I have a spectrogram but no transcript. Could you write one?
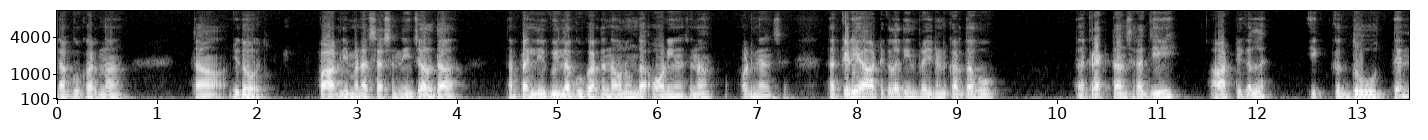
ਲਾਗੂ ਕਰਨਾ। ਤਾਂ ਜਦੋਂ ਪਾਰਲੀਮੈਂਟ ਦਾ ਸੈਸ਼ਨ ਨਹੀਂ ਚੱਲਦਾ, ਤਾਂ ਪਹਿਲੀ ਕੋਈ ਲਾਗੂ ਕਰ ਦਿੰਦਾ, ਉਹਨੂੰ ਹੁੰਦਾ ਆਰਡੀਨੈਂਸ ਨਾ ਆਰਡੀਨੈਂਸ ਤਾਂ ਕਿਹੜੇ ਆਰਟੀਕਲ ਅਧੀਨ ਪ੍ਰੈਜ਼ੀਡੈਂਟ ਕਰਦਾ ਉਹ? ਤਾਂ ਕਰੈਕਟ ਆਨਸਰ ਹੈ ਜੀ ਆਰਟੀਕਲ 1 2 3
